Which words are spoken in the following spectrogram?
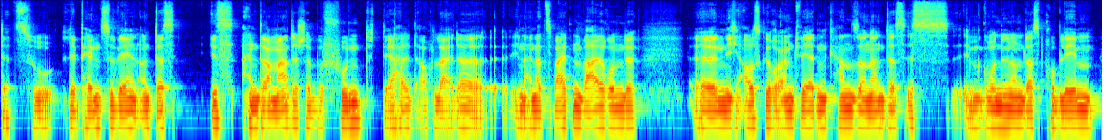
dazu, Le Pen zu wählen. Und das ist ein dramatischer Befund, der halt auch leider in einer zweiten Wahlrunde äh, nicht ausgeräumt werden kann, sondern das ist im Grunde genommen das Problem,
